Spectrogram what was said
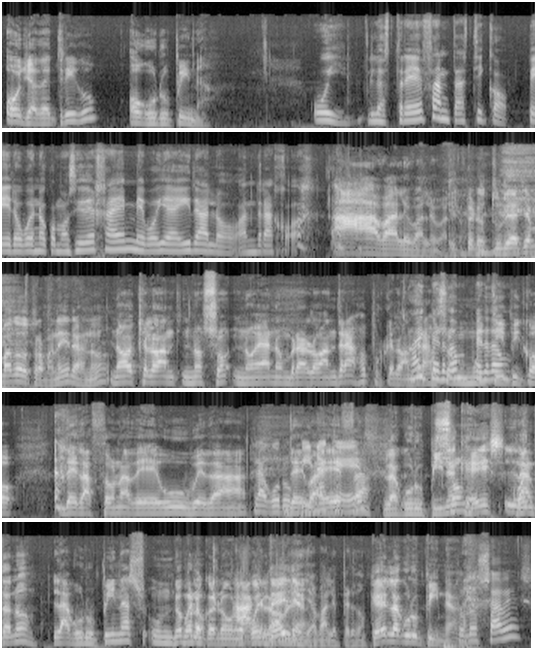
olla de trigo o gurupina. Uy, los tres fantásticos. Pero bueno, como soy de Jaén, me voy a ir a los andrajos. Ah, vale, vale, vale. Pero tú le has llamado de otra manera, ¿no? No, es que los and- no, son, no he a nombrar los andrajos porque los Ay, andrajos perdón, son muy perdón. típicos de la zona de Úbeda, ¿La gurupina de Baeza. es? ¿La gurupina qué es? la- Cuéntanos. La gurupina es un... No, bueno, pero que no lo ah, cuente ella. Vale, perdón. ¿Qué es la grupina? ¿Tú lo sabes?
